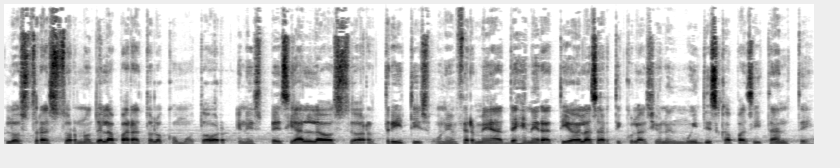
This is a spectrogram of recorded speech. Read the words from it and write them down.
los trastornos del aparato locomotor, en especial la osteoartritis, una enfermedad degenerativa de las articulaciones muy discapacitante,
